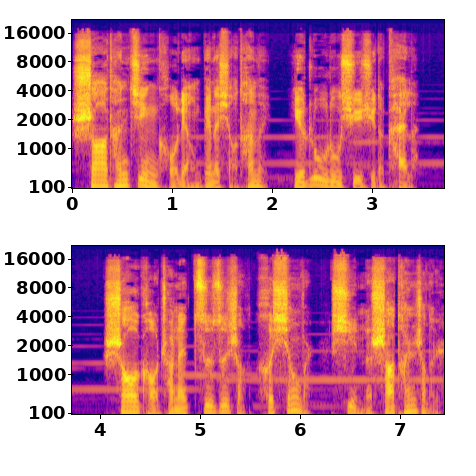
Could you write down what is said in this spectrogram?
沙滩进口两边的小摊位也陆陆续续的开了，烧烤传来滋滋声和香味，吸引了沙滩上的人。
